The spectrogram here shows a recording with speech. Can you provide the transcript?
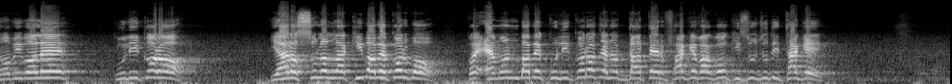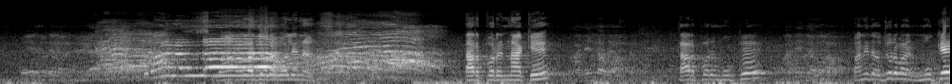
নবী বলে, কুলি করো। ইয়া রাসূলুল্লাহ, কীভাবে করব? এমন ভাবে কুলি করো যেন দাঁতের ফাঁকে ফাঁকেও কিছু যদি থাকে। বলি না। তারপরে নাকে? তারপরে মুখে? পানি দাও জোরে বলেন মুখে।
